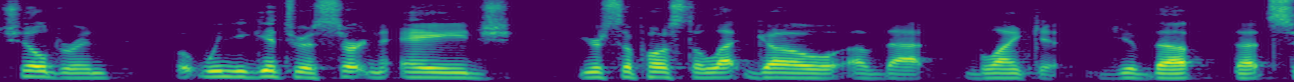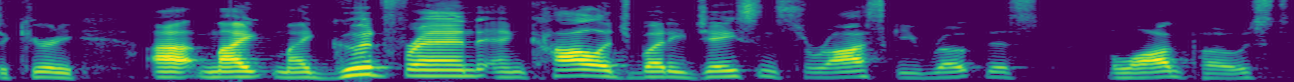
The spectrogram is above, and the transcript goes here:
children, but when you get to a certain age, you're supposed to let go of that blanket, give that, that security. Uh, my, my good friend and college buddy Jason Sorosky wrote this blog post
